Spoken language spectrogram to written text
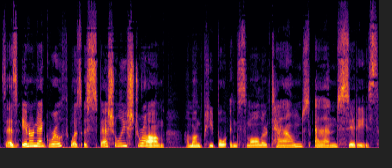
says Internet growth was especially strong among people in smaller towns and cities.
